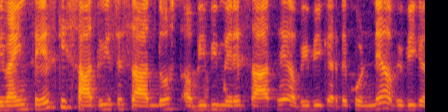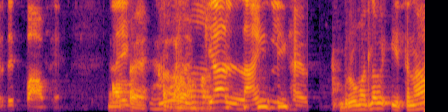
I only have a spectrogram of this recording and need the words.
divine says कि सातवीं से सात दोस्त अभी भी मेरे साथ है अभी भी करते पुण्य अभी भी करते पाप है है, like हाँ। क्या लाइन लिखा है ब्रो मतलब इतना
